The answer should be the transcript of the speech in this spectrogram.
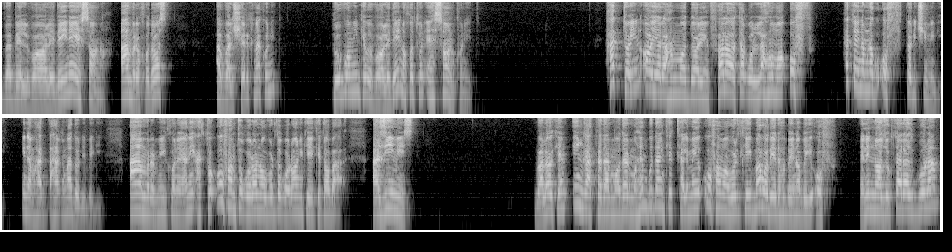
و بالوالدین احسانا. امر خداست. اول شرک نکنید. دوم اینکه به والدین خودتون احسان کنید. حتی این آیه را هم ما داریم. فلا تقل لهما اف. حتی اینم نگو اف. داری چی میگی؟ اینم حد حق نداری بگی. امر می‌کنه. یعنی حتی اوف هم تو قرآن آورده قرآنی که کتاب عظیمی است. ولیکن اینقدر پدر مادر مهم بودن که کلمه اوف هم آورد که مبادا یه دفعه به اینا بگی اوف یعنی نازکتر از گلم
